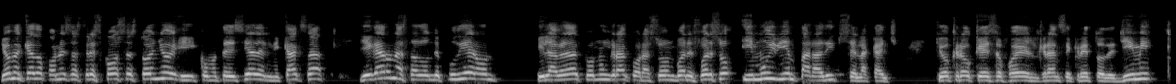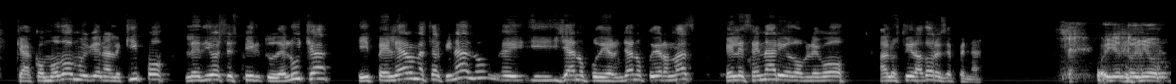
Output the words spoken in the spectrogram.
yo me quedo con esas tres cosas, Toño, y como te decía del Nicaxa, llegaron hasta donde pudieron, y la verdad con un gran corazón, buen esfuerzo, y muy bien paraditos en la cancha. Yo creo que ese fue el gran secreto de Jimmy, que acomodó muy bien al equipo, le dio ese espíritu de lucha, y pelearon hasta el final, ¿no? y ya no pudieron, ya no pudieron más. El escenario doblegó a los tiradores de penal. Oye, Toño,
